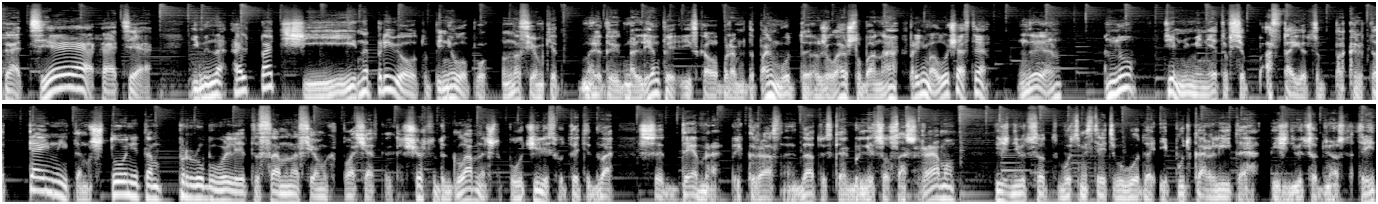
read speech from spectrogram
Хотя, хотя, Именно Аль Пачино привел эту Пенелопу на съемке этой ленты и сказал Брэм де Пальм, вот э, желаю, чтобы она принимала участие. Да. Но, тем не менее, это все остается покрыто тайной, там, что они там пробовали, это сам на съемных площадках, еще что-то. Главное, что получились вот эти два шедевра прекрасных, да, то есть как бы лицо со шрамом 1983 года и путь Карлита 1993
